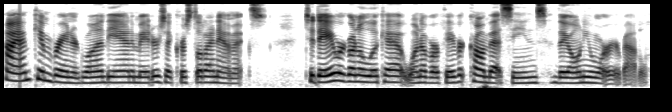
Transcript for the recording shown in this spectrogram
Hi, I'm Kym Brainard, one of the animators at Crystal Dynamics. Today we're going to look at one of our favorite combat scenes, the Oni Warrior Battle.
